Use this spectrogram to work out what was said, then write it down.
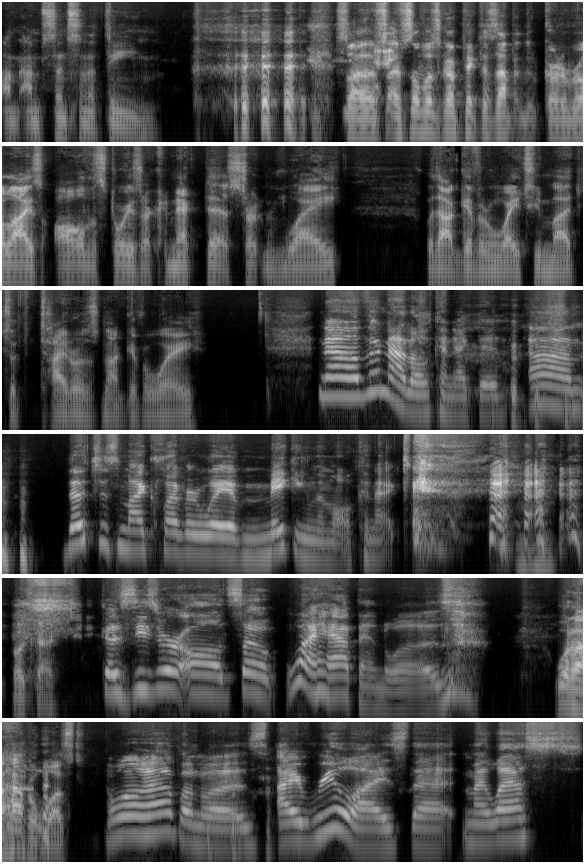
I'm I'm sensing a theme. so if, if someone's going to pick this up and going to realize all the stories are connected a certain way, without giving away too much, that the title does not give away. No, they're not all connected. Um, that's just my clever way of making them all connect. Mhm. Okay. Because these were all. So what happened was. What happened was what happened was I realized that my last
